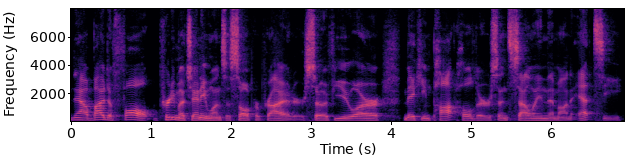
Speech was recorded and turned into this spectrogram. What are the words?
now by default, pretty much anyone's a sole proprietor. So if you are making pot holders and selling them on Etsy,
